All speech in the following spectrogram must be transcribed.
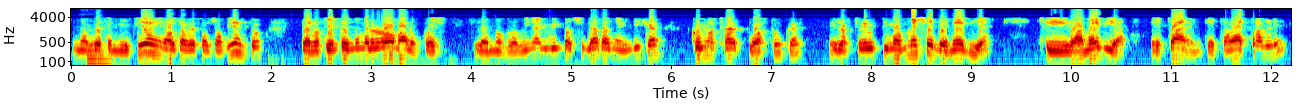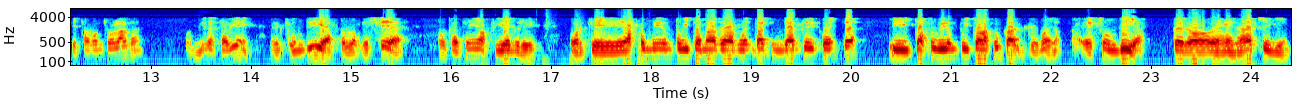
Unas veces mil cien, otras veces ochocientos, pero siempre el número rojo, malo, pues la hemoglobina glicosilada nos indica cómo está tu azúcar en los tres últimos meses de media. Si la media está en que estaba estable, que está controlada, pues mira, está bien. El que un día, por lo que sea, porque has tenido fiebre, porque has comido un poquito más de la cuenta sin darte cuenta y te ha subido un poquito el azúcar, que bueno, es un día, pero en general estoy bien.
